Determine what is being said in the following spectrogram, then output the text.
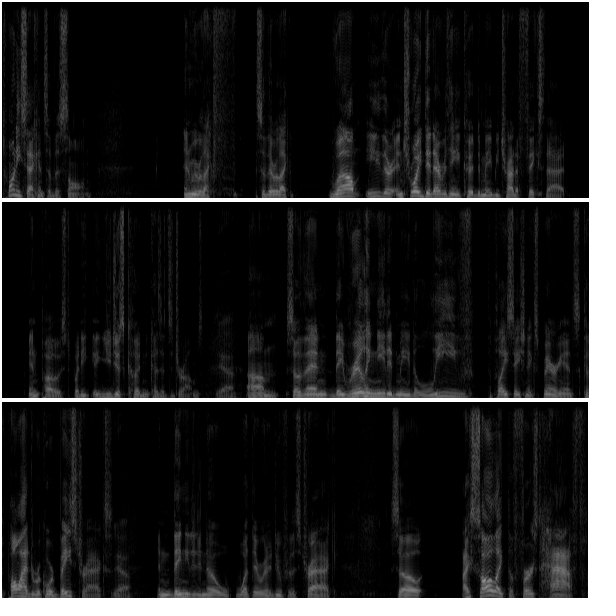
20 seconds of the song. And we were like f- so they were like well, either and Troy did everything he could to maybe try to fix that in post, but he you just couldn't cuz it's drums. Yeah. Um, so then they really needed me to leave the PlayStation experience because Paul had to record bass tracks Yeah. and they needed to know what they were going to do for this track. So I saw like the first half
